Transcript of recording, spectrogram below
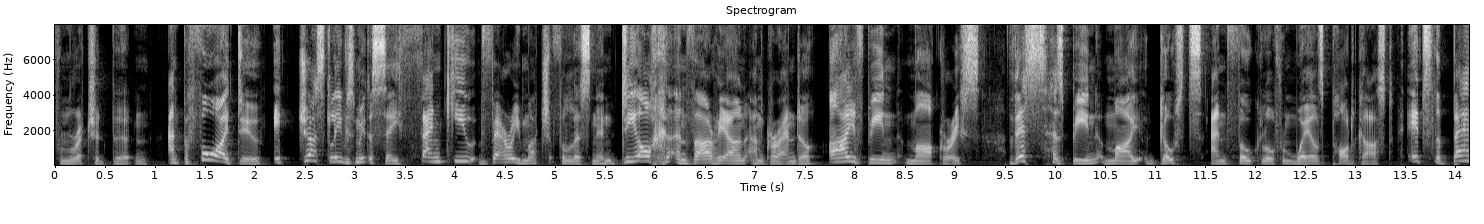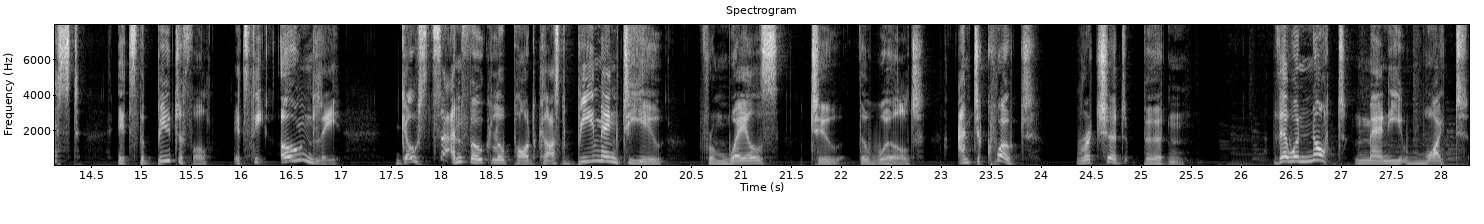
from Richard Burton. And before I do, it just leaves me to say thank you very much for listening. Diolch and Varian am grando. I've been Mark Rees. This has been my Ghosts and Folklore from Wales podcast. It's the best, it's the beautiful, it's the only Ghosts and Folklore podcast beaming to you from Wales to the world. And to quote Richard Burton, there were not many white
